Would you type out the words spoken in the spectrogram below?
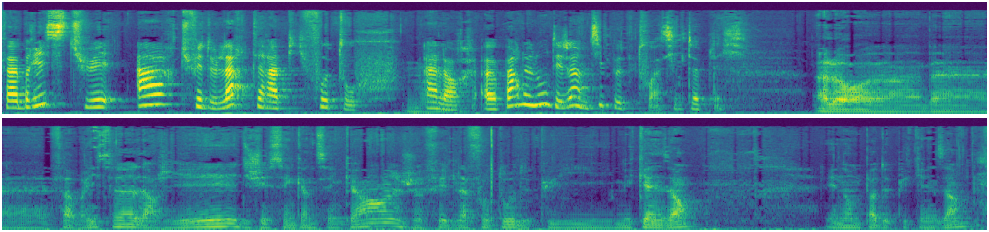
Fabrice, tu es art, tu fais de l'art thérapie photo. Alors, euh, parle-nous déjà un petit peu de toi, s'il te plaît. Alors, euh, ben, Fabrice Largier, j'ai 55 ans, je fais de la photo depuis mes 15 ans, et non pas depuis 15 ans,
